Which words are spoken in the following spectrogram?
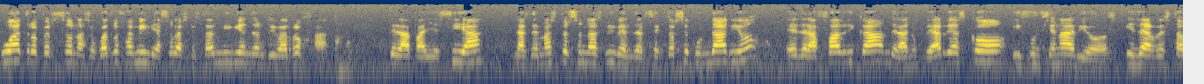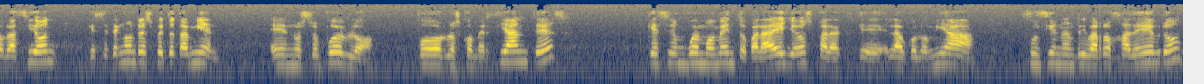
cuatro personas o cuatro familias son las que están viviendo en Ribarroja de la payesía, las demás personas viven del sector secundario, eh, de la fábrica, de la nuclear de Ascó y funcionarios y de restauración, que se tenga un respeto también en nuestro pueblo por los comerciantes, que es un buen momento para ellos, para que la economía funcione en Ribarroja de Ebro.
